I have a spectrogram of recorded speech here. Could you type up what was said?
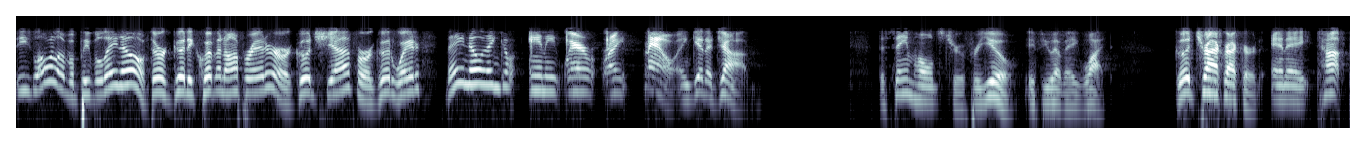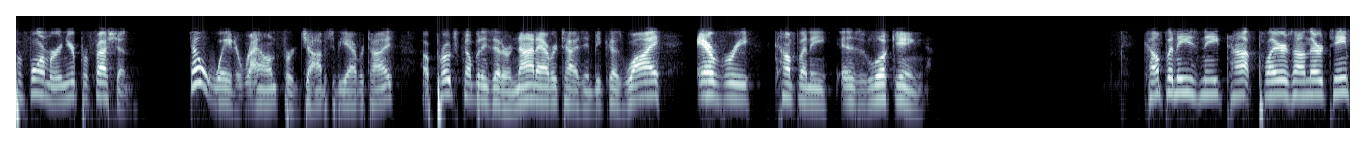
these lower level people, they know if they're a good equipment operator or a good chef or a good waiter, they know they can go anywhere right now and get a job. The same holds true for you if you have a what? Good track record and a top performer in your profession. Don't wait around for jobs to be advertised. Approach companies that are not advertising because why? Every company is looking. Companies need top players on their team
